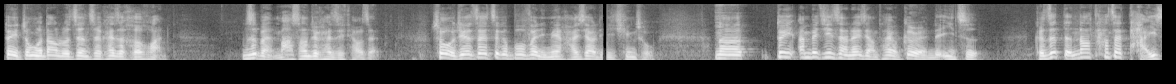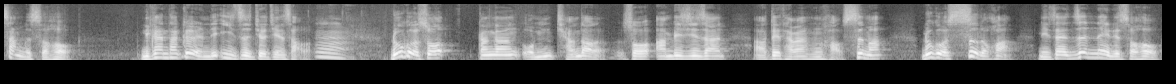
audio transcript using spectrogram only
对中国大陆的政策，开始和缓，日本马上就开始调整。所以我觉得在这个部分里面还是要理清楚。那对安倍晋三来讲，他有个人的意志。可是等到他在台上的时候，你看他个人的意志就减少了。嗯，如果说刚刚我们强调了说安倍晋三啊对台湾很好，是吗？如果是的话，你在任内的时候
